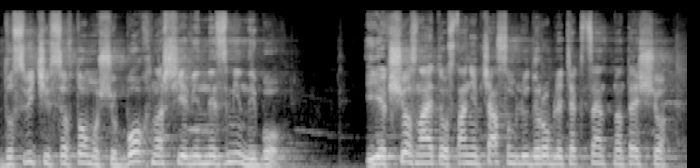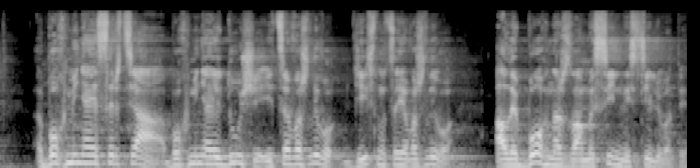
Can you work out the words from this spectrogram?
досвідчився в тому, що Бог наш є, він незмінний Бог. І якщо, знаєте, останнім часом люди роблять акцент на те, що Бог міняє серця, Бог міняє душі, і це важливо, дійсно це є важливо. Але Бог наш з вами сильний зцілювати.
